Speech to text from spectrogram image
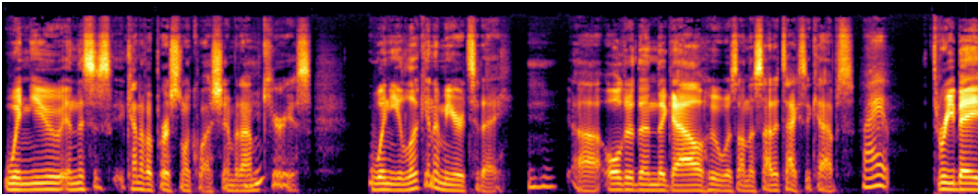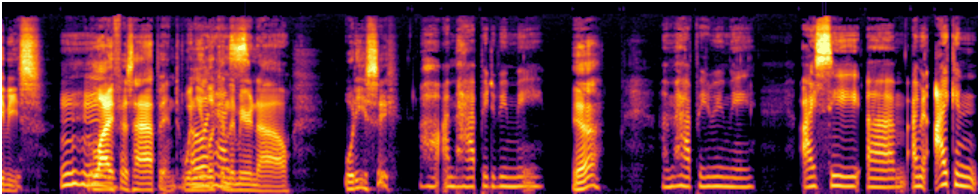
When you, and this is kind of a personal question, but I'm Mm-hmm. curious. When you look in a mirror today, hmm uh, older than the gal who was on the side of taxi cabs, Right. three babies, hmm life has happened. When Oh, you look in the mirror now, what do you see? Oh, I'm happy to be me. Yeah. I'm happy to be me. I see. Um, I mean, I can,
